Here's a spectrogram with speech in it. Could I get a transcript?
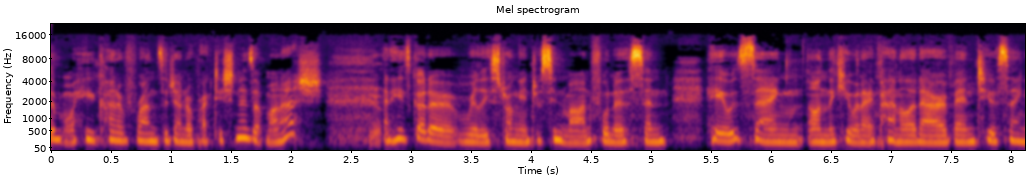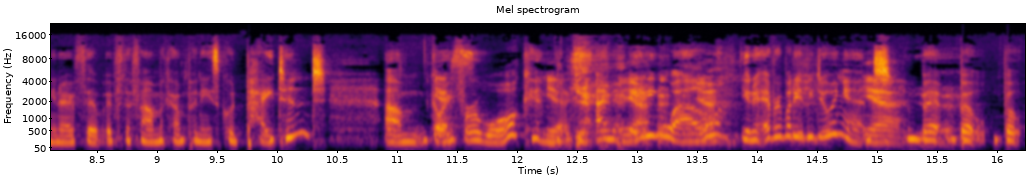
A, he kind of runs the general practitioners at Monash, and he's got a really strong interest in mindfulness. And he was saying on the Q and A panel at our event, he was saying, you know, if the, if the pharma companies could patent. Um, going Yes. for a walk and, Yes. and Yeah. eating well, Yeah. you know, everybody would be doing it. Yeah. But but but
